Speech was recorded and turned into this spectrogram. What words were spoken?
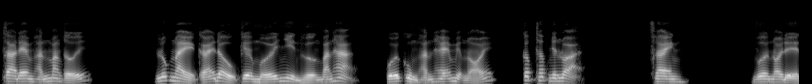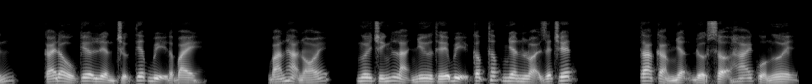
ta đem hắn mang tới. Lúc này cái đầu kia mới nhìn hướng bán hạ, cuối cùng hắn hé miệng nói, cấp thấp nhân loại. Phanh. Vừa nói đến, cái đầu kia liền trực tiếp bị đập bay. Bán hạ nói, ngươi chính là như thế bị cấp thấp nhân loại giết chết. Ta cảm nhận được sợ hãi của ngươi.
